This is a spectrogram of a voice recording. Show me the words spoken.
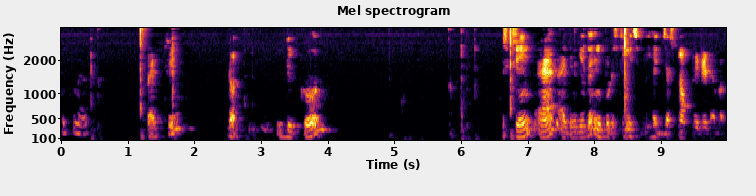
bitmap factory dot decode stream and i can give the input stream which we had just now created above.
